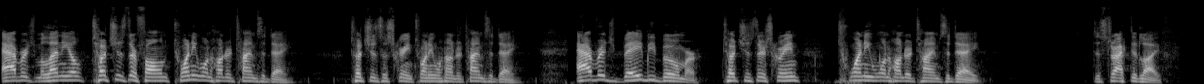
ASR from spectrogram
Average millennial touches their phone 2,100 times a day. Touches the screen 2,100 times a day. Average baby boomer touches their screen 2,100 times a day. Distracted life.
